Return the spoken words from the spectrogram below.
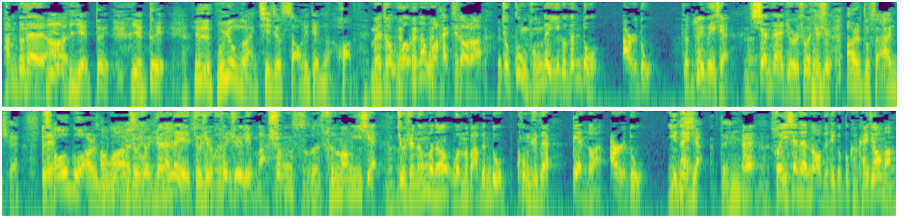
他们都在啊。也也对，也对，就是不用暖气就少一点暖化嘛。没错，我那我还知道了，就共同的一个温度二度，这最危险。现在就是说这是。二度是安全，对超过二度就是说人类就是分水岭啊，生死存亡一线，就是能不能我们把温度控制在变暖二度以内以下对嗯哎，所以现在闹的这个不可开交嘛。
